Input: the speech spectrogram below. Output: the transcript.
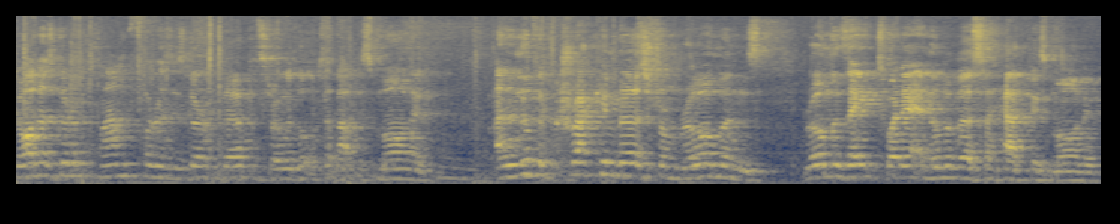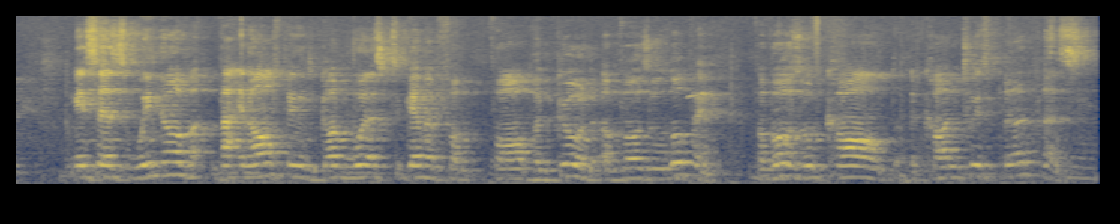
God has got a plan for us. He's got a purpose for us. We looked at that this morning. And another cracking verse from Romans Romans 8 28, another verse I had this morning. It says, We know that in all things God works together for, for the good of those who love Him, for those who are called according to His purpose.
